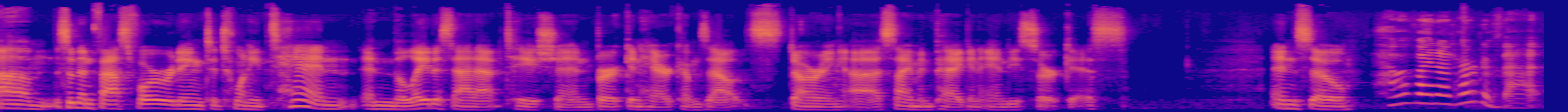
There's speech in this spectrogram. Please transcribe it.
Um, so then, fast forwarding to 2010, and the latest adaptation, Burke and Hare, comes out starring uh, Simon Pegg and Andy Serkis. And so, How have I not heard of that?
